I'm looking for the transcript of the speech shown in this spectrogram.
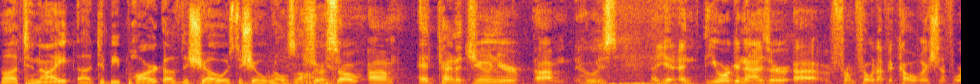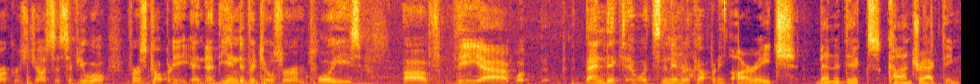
uh, tonight uh, to be part of the show as the show rolls on. Sure. So um, Ed Penna Jr., um, who is uh, the organizer uh, from Philadelphia Coalition of Workers Justice, if you will, first company and uh, the individuals are employees of the uh, what, Bendict. What's the name of the company? RH Benedict's Contracting.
